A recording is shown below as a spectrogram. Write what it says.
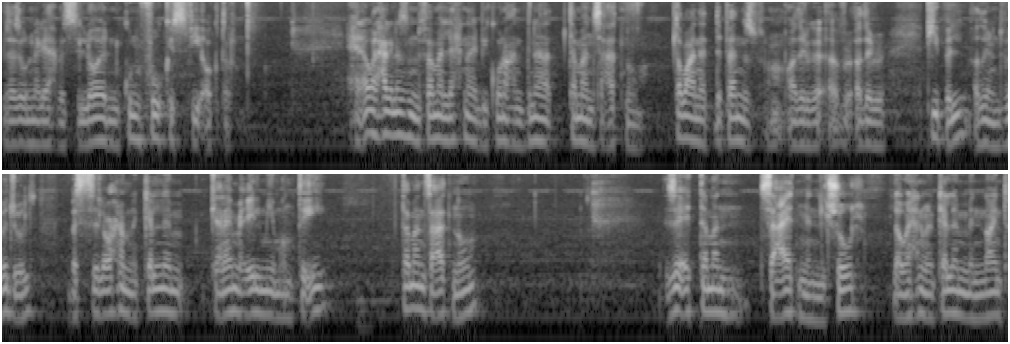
مش عايز أقول نجاح بس اللي هو نكون focus فيه أكتر. إحنا أول حاجة لازم نفهمها إن إحنا بيكون عندنا 8 ساعات نوم. طبعا it depends from other other people other individuals بس لو إحنا بنتكلم كلام علمي منطقي 8 ساعات نوم زائد 8 ساعات من الشغل. لو إحنا بنتكلم من 9 to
